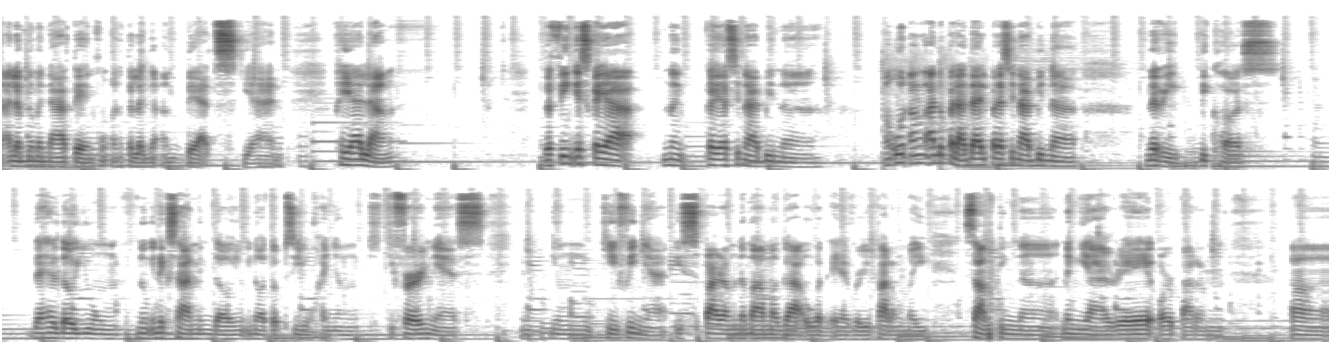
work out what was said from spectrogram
na alam naman natin kung ano talaga ang bets yan. Kaya lang, the thing is kaya na, kaya sinabi na ang, ang ano pala dahil pala sinabi na na rape because dahil daw yung nung inexamine daw yung inotopsy yung kanyang furnace yung, yung kifi niya is parang namamaga o whatever yung parang may something na nangyari or parang uh,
